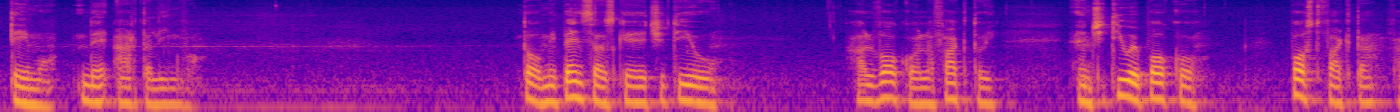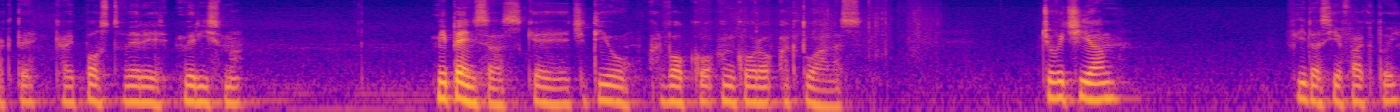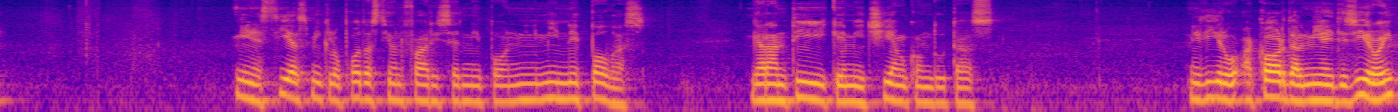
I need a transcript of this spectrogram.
temo de arta lingvo. Do, mi pensas che citiu al voco, alla factoi, en citiu epoco post facta, facte, cae post vere, verisma, mi pensas che citiu al voco ancora actualas. Ciu vi ciam fidas je factoi. Mi ne stias, mi clopodas tion fari, sed mi, po, mi ne povas garantii che mi ciam condutas. Ne diru accorda al miei desiroi,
